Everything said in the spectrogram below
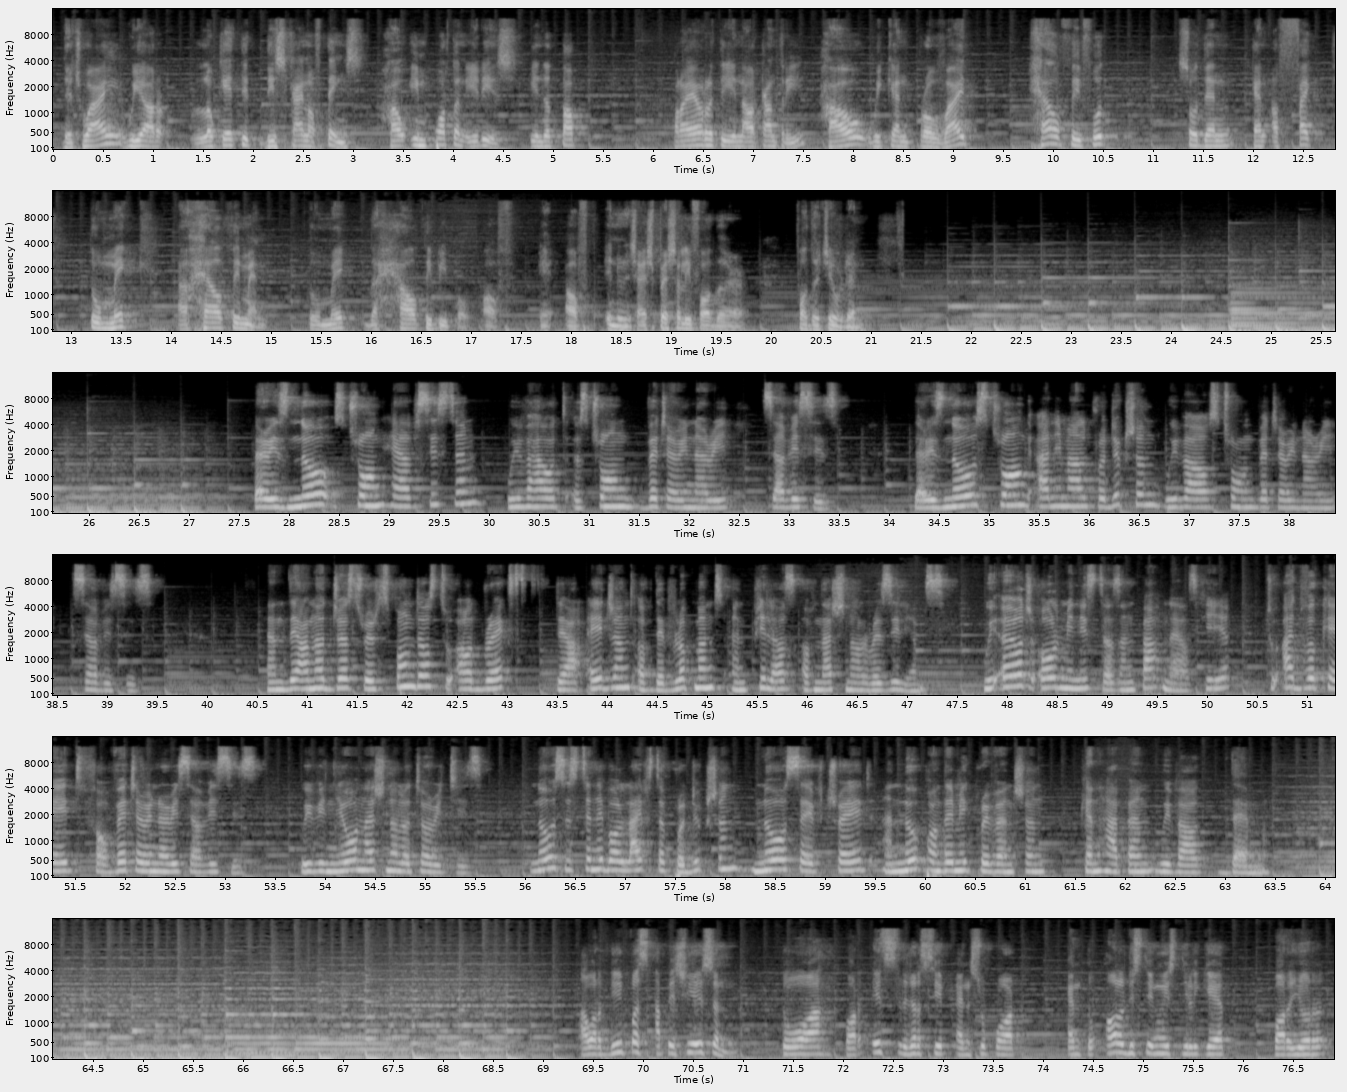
That's why we are located these kind of things, how important it is in the top priority in our country, how we can provide healthy food so then can affect to make a healthy man to make the healthy people of of Indonesia, especially for the for the children. There is no strong health system without a strong veterinary services. There is no strong animal production without strong veterinary services. And they are not just responders to outbreaks, they are agents of development and pillars of national resilience. We urge all ministers and partners here to advocate for veterinary services within your national authorities. No sustainable livestock production, no safe trade, and no pandemic prevention can happen without them. Our deepest appreciation TUA for its leadership and support, and to all distinguished delegates for your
